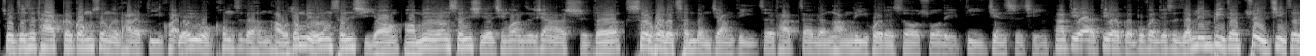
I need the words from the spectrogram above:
所以这是他歌功颂德他的第一块。由于我控制的很好，我都没有用升息哦，哦没有用升息的情况之下呢，使得社会的成本降低，这是他在人行例会的时候说的第一件事情。那第二第二个部分就是人民币在最近这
